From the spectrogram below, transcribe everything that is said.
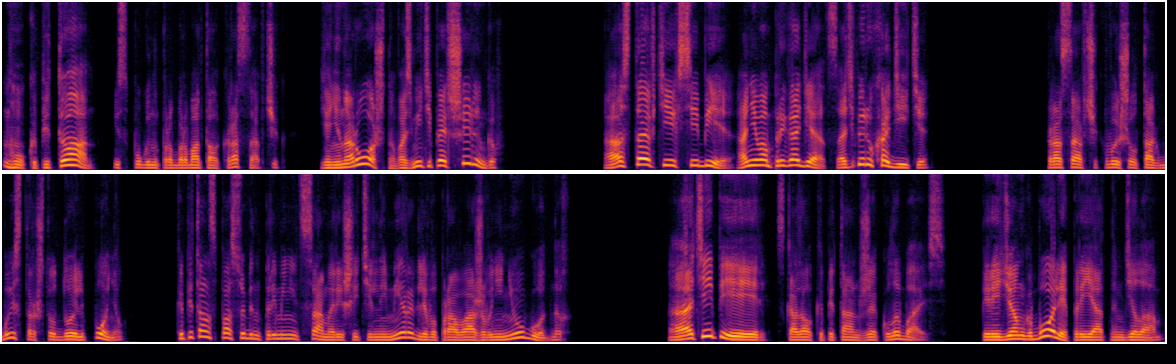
«Ну, капитан!» — испуганно пробормотал красавчик. «Я не нарочно. Возьмите пять шиллингов». «Оставьте их себе. Они вам пригодятся. А теперь уходите». Красавчик вышел так быстро, что Дойль понял. Капитан способен применить самые решительные меры для выпроваживания неугодных. «А теперь», — сказал капитан Джек, улыбаясь, — «перейдем к более приятным делам.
